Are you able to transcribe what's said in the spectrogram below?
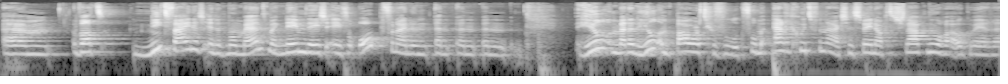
Um, wat niet fijn is in het moment, maar ik neem deze even op vanuit een, een, een, een heel, met een heel empowered gevoel. Ik voel me erg goed vandaag. Sinds twee nachten slaap Nora ook weer uh,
